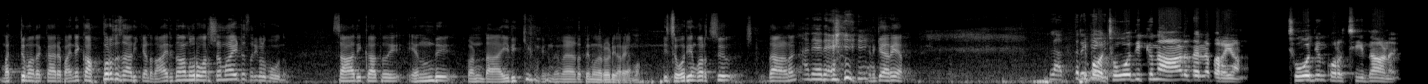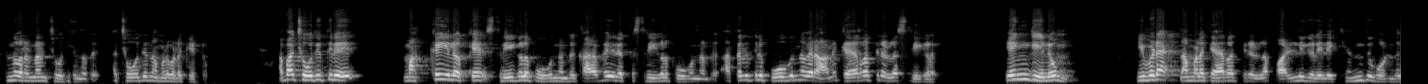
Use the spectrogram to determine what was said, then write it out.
മറ്റു മതക്കാരെ അതിനൊക്കെ അപ്പുറത്ത് സാധിക്കേണ്ടത്. ആയിരത്തി നാനൂറ് വർഷമായിട്ട് സ്ത്രീകൾ പോകുന്നു. സാധിക്കാത്തത് എന്ത് കൊണ്ടായിരിക്കും എന്ന് മാഡത്തിന് മറുപടി അറിയാമോ ഈ ചോദ്യം കുറച്ച് ഇതാണ്. എനിക്കറിയാം. ഇപ്പോ ചോദിക്കുന്ന ആൾ തന്നെ പറയാണ് ചോദ്യം കുറച്ച് ഇതാണ് എന്ന് പറഞ്ഞാണ് ചോദിക്കുന്നത്. ആ ചോദ്യം നമ്മൾ ഇവിടെ കേട്ടു. അപ്പൊ ആ ചോദ്യത്തിൽ മക്കയിലൊക്കെ സ്ത്രീകൾ പോകുന്നുണ്ട് കഴബയിലൊക്കെ സ്ത്രീകൾ പോകുന്നുണ്ട്. അത്തരത്തിൽ പോകുന്നവരാണ് കേരളത്തിലുള്ള സ്ത്രീകൾ എങ്കിലും ഇവിടെ നമ്മളെ കേരളത്തിലുള്ള പള്ളികളിലേക്ക് എന്തുകൊണ്ട്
